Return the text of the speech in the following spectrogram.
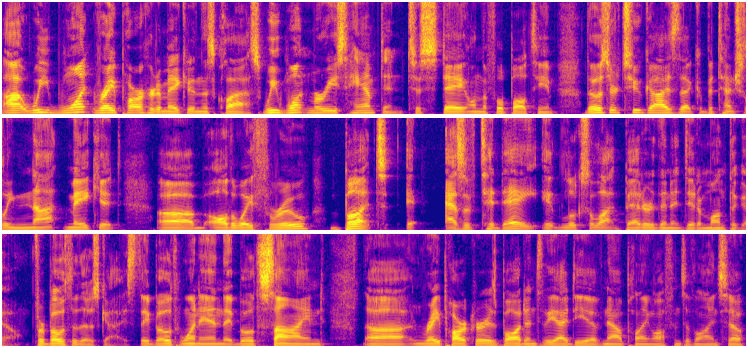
uh, we want Ray Parker to make it in this class. We want Maurice Hampton to stay on the football team. Those are two guys that could potentially not make it uh, all the way through, but. As of today, it looks a lot better than it did a month ago for both of those guys. They both went in, they both signed. Uh, Ray Parker is bought into the idea of now playing offensive line, so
